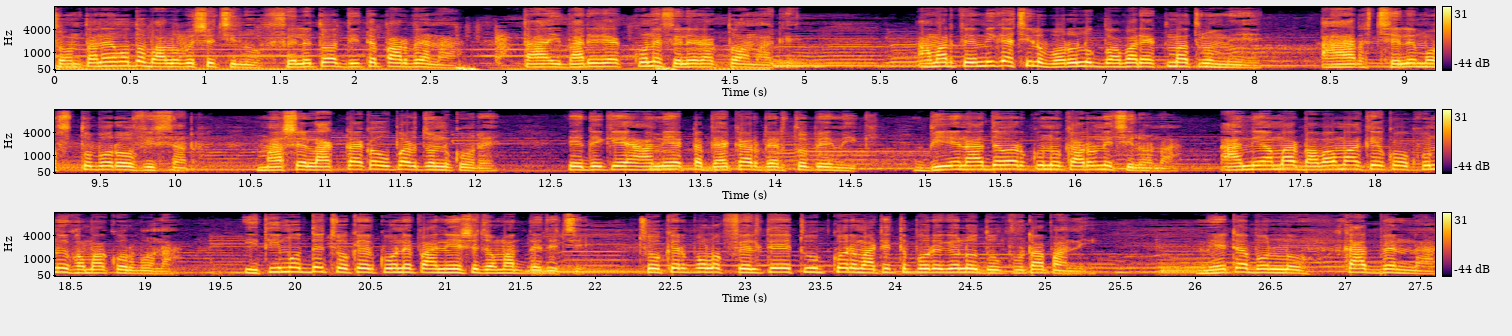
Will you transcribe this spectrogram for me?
সন্তানের মতো ভালোবেসেছিল ফেলে তো আর দিতে পারবে না, তাই বাড়ির এক কোণে ফেলে রাখতো আমাকে। আমার প্রেমিকা ছিল বড়লোক বাবার একমাত্র মেয়ে, আর ছেলে মস্ত বড় অফিসার, মাসে লাখ টাকা উপার্জন করে। এদিকে আমি একটা বেকার, ব্যর্থ প্রেমিক। বিয়ে না দেওয়ার কোনো কারণই ছিল না। আমি আমার বাবা মাকে কখনোই ক্ষমা করব না। ইতিমধ্যে চোখের কোণে পানি এসে জমাট বেঁধেছে। চোখের পলক ফেলতে টুপ করে মাটিতে পড়ে গেল দু ফোঁটা পানি। মেয়েটা বলল, কাঁদবেন না।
